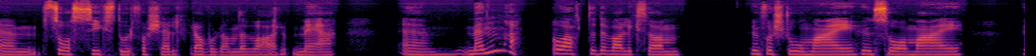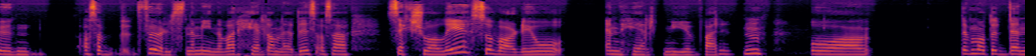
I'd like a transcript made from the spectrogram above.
um, så sykt stor forskjell fra hvordan det var med um, menn, da. Og at det var liksom Hun forsto meg, hun så meg, hun Altså, følelsene mine var helt annerledes. Altså, sexually så var det jo en helt ny verden, og det på en måte, den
